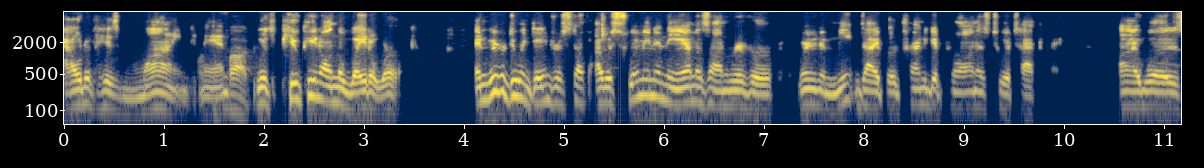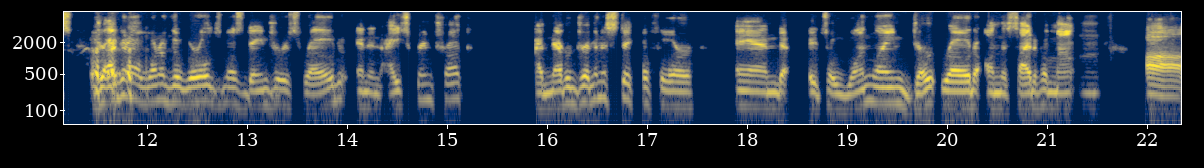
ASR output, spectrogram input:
out of his mind, man Fuck. was puking on the way to work. And we were doing dangerous stuff. I was swimming in the Amazon River wearing a meat diaper trying to get piranhas to attack me. I was driving on one of the world's most dangerous road in an ice cream truck. I've never driven a stick before and it's a one lane dirt road on the side of a mountain uh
